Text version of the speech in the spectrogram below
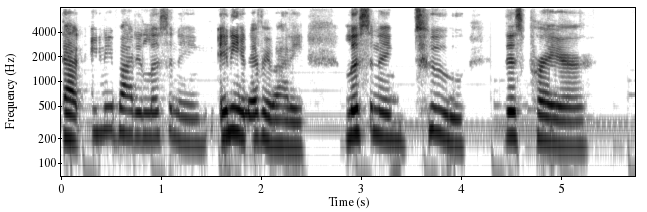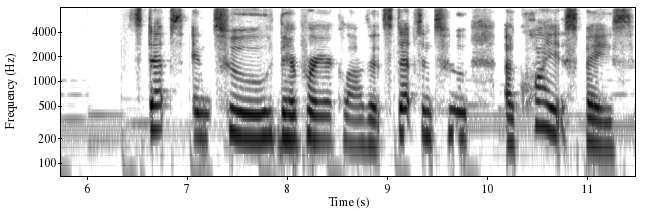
that anybody listening, any and everybody listening to this prayer, steps into their prayer closet, steps into a quiet space,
